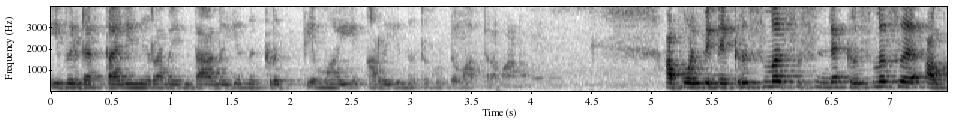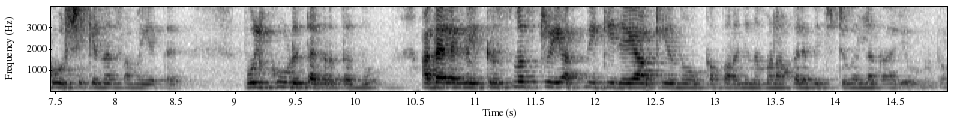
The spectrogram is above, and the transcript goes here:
ഇവരുടെ തനി നിറം എന്താണ് എന്ന് കൃത്യമായി അറിയുന്നത് കൊണ്ട് മാത്രമാണ്. അപ്പോൾ പിന്നെ ക്രിസ്മസിന്റെ ക്രിസ്മസ് ആഘോഷിക്കുന്ന സമയത്ത് പുൽക്കൂട് തകർത്തെന്നു. അതല്ലെങ്കിൽ ക്രിസ്മസ് ട്രീ അഗ്നിക്ക് ഇരയാക്കിയെന്നോ ഒക്കെ പറഞ്ഞ് നമ്മൾ അപലപിച്ചിട്ട് വല്ല കാര്യവുമുണ്ടോ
